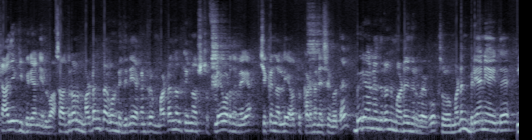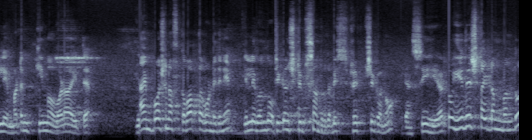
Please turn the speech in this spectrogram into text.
ಶಾಜಿಕಿ ಬಿರಿಯಾನಿ ಅಲ್ವಾ? ಸೊ ಅದರಲ್ಲಿ ಮಟನ್ ತಗೊಂಡಿದ್ದೀನಿ. ಯಾಕಂದ್ರೆ ಮಟನ್ ಅಲ್ಲಿ ತಿನ್ನೋಷ್ಟು ಫ್ಲೇವರ್ ನಿಮಗೆ ಚಿಕನ್ ಅಲ್ಲಿ ಯಾವತ್ತು ಕಡಿಮೆ ಸಿಗುತ್ತೆ. ಬಿರಿಯಾನಿ ಅಂದ್ರೆ ಮಟನ್ ಇರಬೇಕು. ಸೊ ಮಟನ್ ಬಿರಿಯಾನಿ ಐತೆ. ಇಲ್ಲಿ ಮಟನ್ ಕೀಮಾ ವಡ ಐತೆ. ಐಮ್ ಪೋರ್ಷನ್ ಆಫ್ ಕಬಾಬ್ ತಗೊಂಡಿದ್ದೀನಿ. ಇಲ್ಲಿ ಬಂದು ಚಿಕನ್ ಸ್ಟ್ರಿಪ್ಸ್ ಅಂತ that is strip chicken can see here so ಇದಿಷ್ಟು ಐಟಮ್ ಬಂದು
